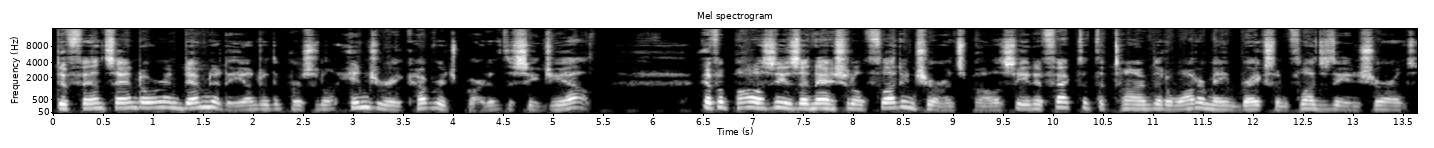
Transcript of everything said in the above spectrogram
defense and or indemnity under the personal injury coverage part of the CGL. If a policy is a national flood insurance policy in effect at the time that a water main breaks and floods the insurance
